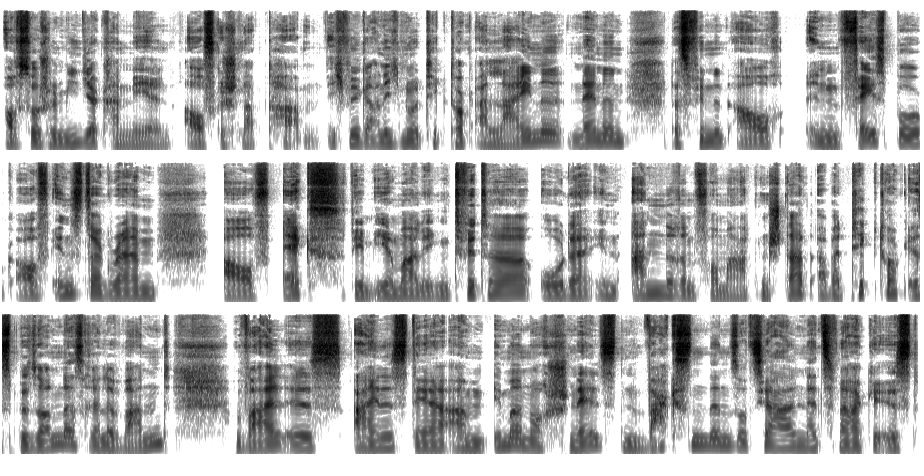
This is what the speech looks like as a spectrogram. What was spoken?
auf Social-Media-Kanälen aufgeschnappt haben. Ich will gar nicht nur TikTok alleine nennen, das findet auch in Facebook, auf Instagram, auf X, dem ehemaligen Twitter oder in anderen Formaten statt. Aber TikTok ist besonders relevant, weil es eines der am immer noch schnellsten wachsenden sozialen Netzwerke ist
